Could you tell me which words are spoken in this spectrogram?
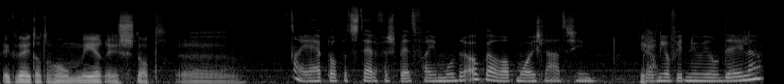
Ik weet dat er gewoon meer is dat. eh, Nou, je hebt op het stervensbed van je moeder ook wel wat moois laten zien. Ik Ja. weet niet of je het nu wilt delen.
